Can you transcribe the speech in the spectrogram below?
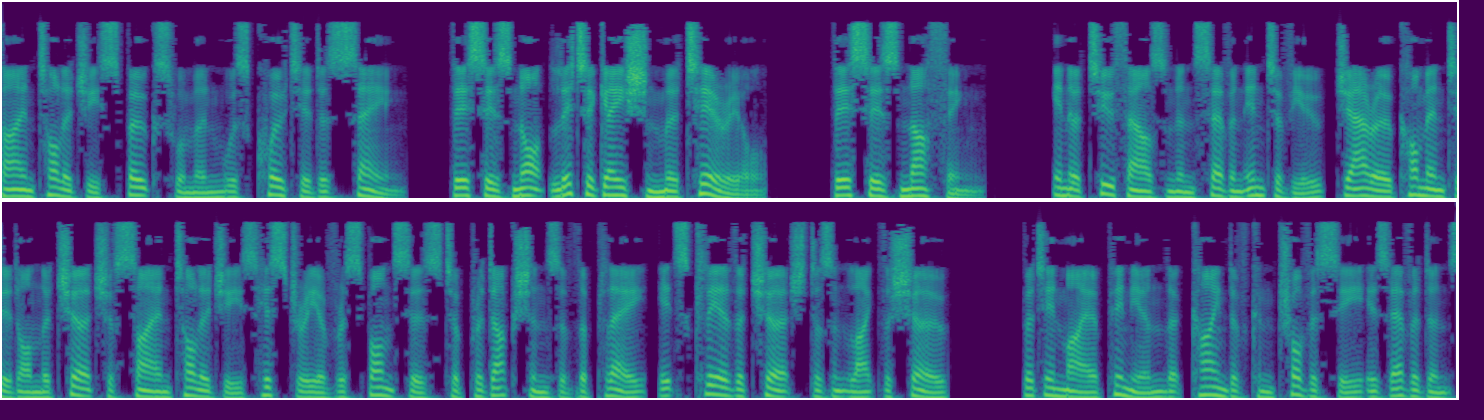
Scientology spokeswoman was quoted as saying, "This is not litigation material. This is nothing." In a 2007 interview, Jarrow commented on the Church of Scientology's history of responses to productions of the play, It's clear the Church doesn't like the show, but in my opinion that kind of controversy is evidence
